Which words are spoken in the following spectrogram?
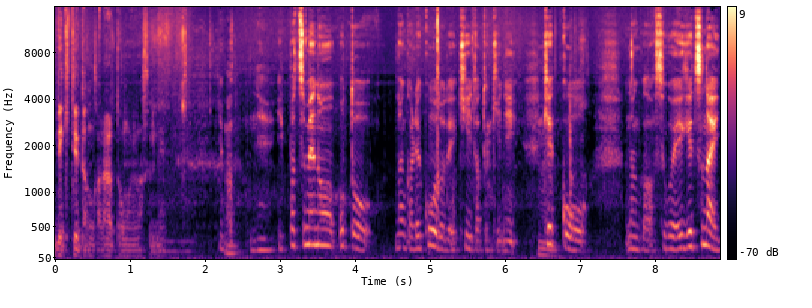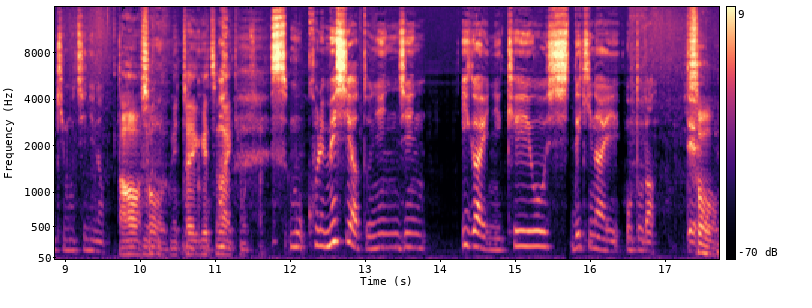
できてたのかなと思いますね。やっぱね一発目の音なんかレコードで聞いた時に、うん。結構なんかすごいえげつない気持ちになっああそう。めっちゃえげつない気持ちもうこれメシアと人参以外に形容しできない音だってそ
